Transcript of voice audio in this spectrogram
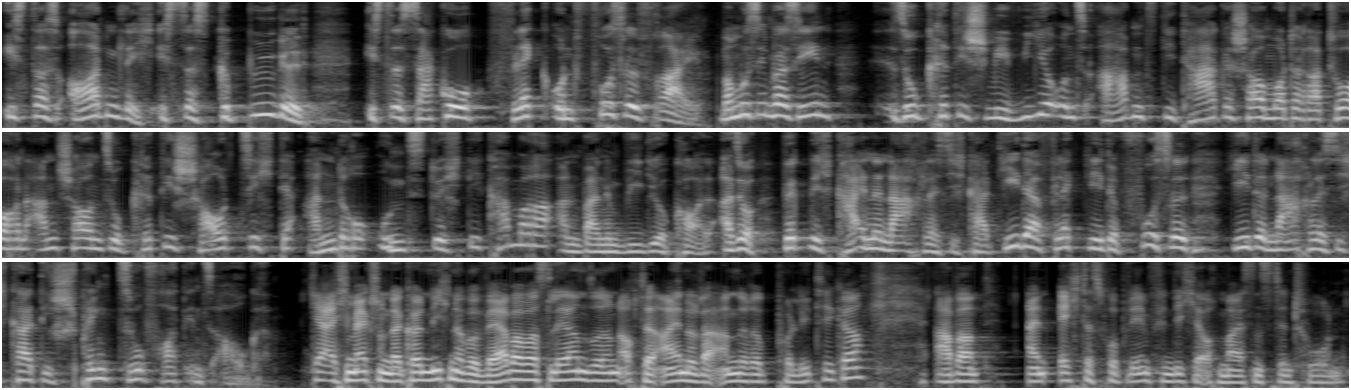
ist das ordentlich, ist das gebügelt, ist das Sakko fleck- und fusselfrei? Man muss immer sehen, so kritisch wie wir uns abends die Tagesschau-Moderatoren anschauen, so kritisch schaut sich der andere uns durch die Kamera an bei einem Videocall. Also wirklich keine Nachlässigkeit. Jeder Fleck, jede Fussel, jede Nachlässigkeit, die springt sofort ins Auge. Ja, ich merke schon, da können nicht nur Bewerber was lernen, sondern auch der ein oder andere Politiker. Aber ein echtes Problem finde ich ja auch meistens den Ton.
